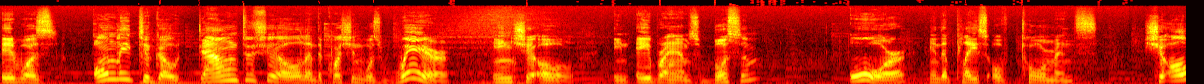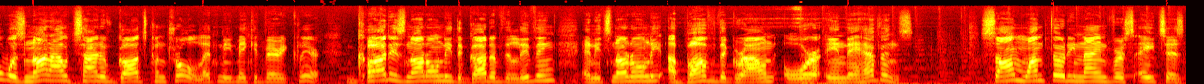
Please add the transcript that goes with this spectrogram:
It was only to go down to Sheol, and the question was where in Sheol? In Abraham's bosom or in the place of torments. Sheol was not outside of God's control. Let me make it very clear. God is not only the God of the living, and it's not only above the ground or in the heavens. Psalm 139, verse 8 says,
